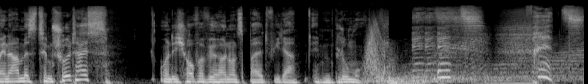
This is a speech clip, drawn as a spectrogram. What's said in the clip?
Mein Name ist Tim Schultheiß und ich hoffe, wir hören uns bald wieder im Blue Moon. It's Fritz.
